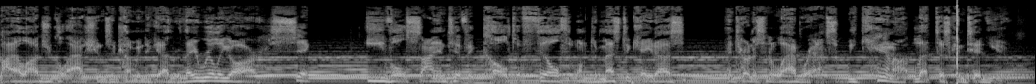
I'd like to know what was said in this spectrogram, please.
biological actions and coming together. They really are sick, evil, scientific cult of filth that want to domesticate us and turn us into lab rats. We cannot let this continue.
